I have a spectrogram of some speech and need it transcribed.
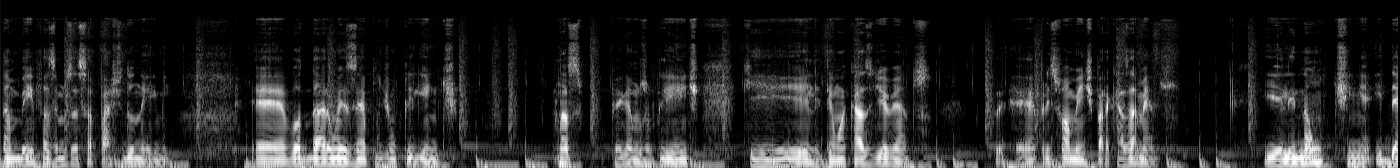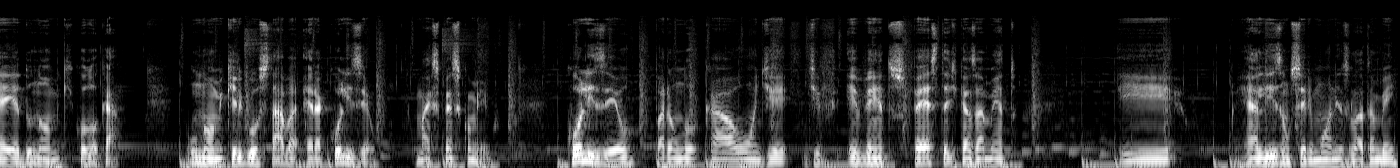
também fazemos essa parte do name. É, vou dar um exemplo de um cliente. Nós pegamos um cliente que ele tem uma casa de eventos, é, principalmente para casamentos e ele não tinha ideia do nome que colocar. O nome que ele gostava era Coliseu, mas pensa comigo. Coliseu para um local onde de eventos, festa de casamento e realizam cerimônias lá também.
